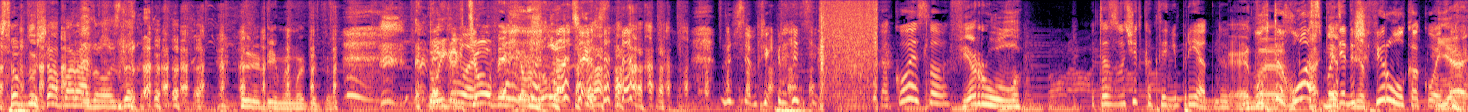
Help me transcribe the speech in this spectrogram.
Чтоб душа порадовалась, да? Любимый мой петух. Ой, как вот. тепленько в животе. Ну все, прекрати. Какое слово? Ферул. Это звучит как-то неприятно. Это- Ух ты, А, господи, нет, это нет. фирул какой. Я,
